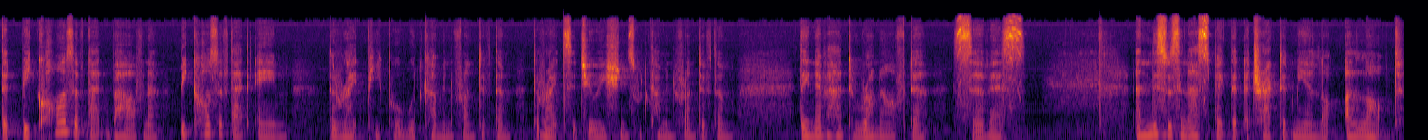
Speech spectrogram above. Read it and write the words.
that because of that bhavna, because of that aim, the right people would come in front of them, the right situations would come in front of them. They never had to run after service. And this was an aspect that attracted me a lot, a lot.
